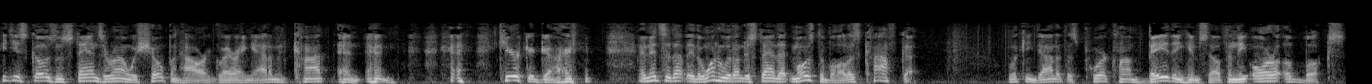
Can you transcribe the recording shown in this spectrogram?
He just goes and stands around with Schopenhauer glaring at him and Kant and and Kierkegaard. And incidentally, the one who would understand that most of all is Kafka, looking down at this poor clown bathing himself in the aura of books.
